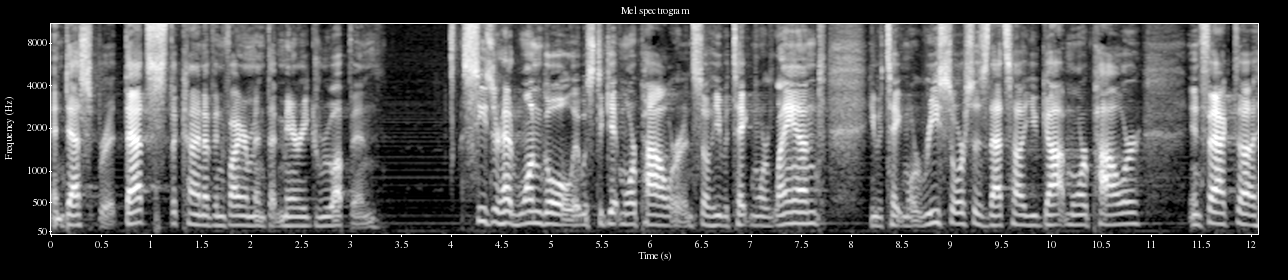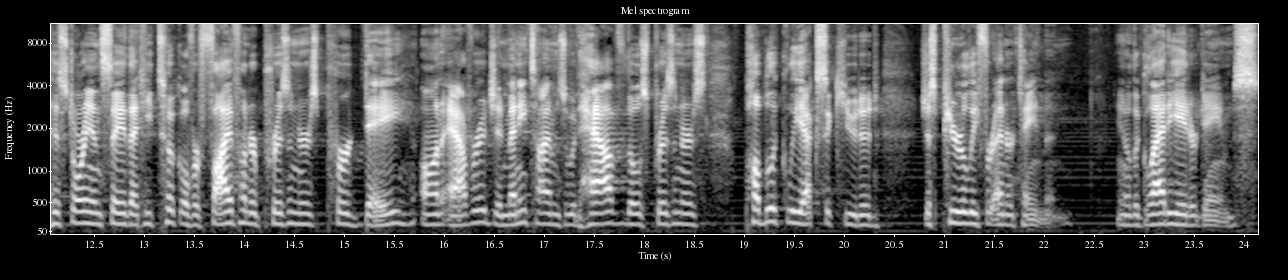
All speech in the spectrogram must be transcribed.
and desperate. That's the kind of environment that Mary grew up in. Caesar had one goal it was to get more power. And so he would take more land, he would take more resources. That's how you got more power. In fact, uh, historians say that he took over 500 prisoners per day on average, and many times would have those prisoners publicly executed just purely for entertainment. You know, the gladiator games.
